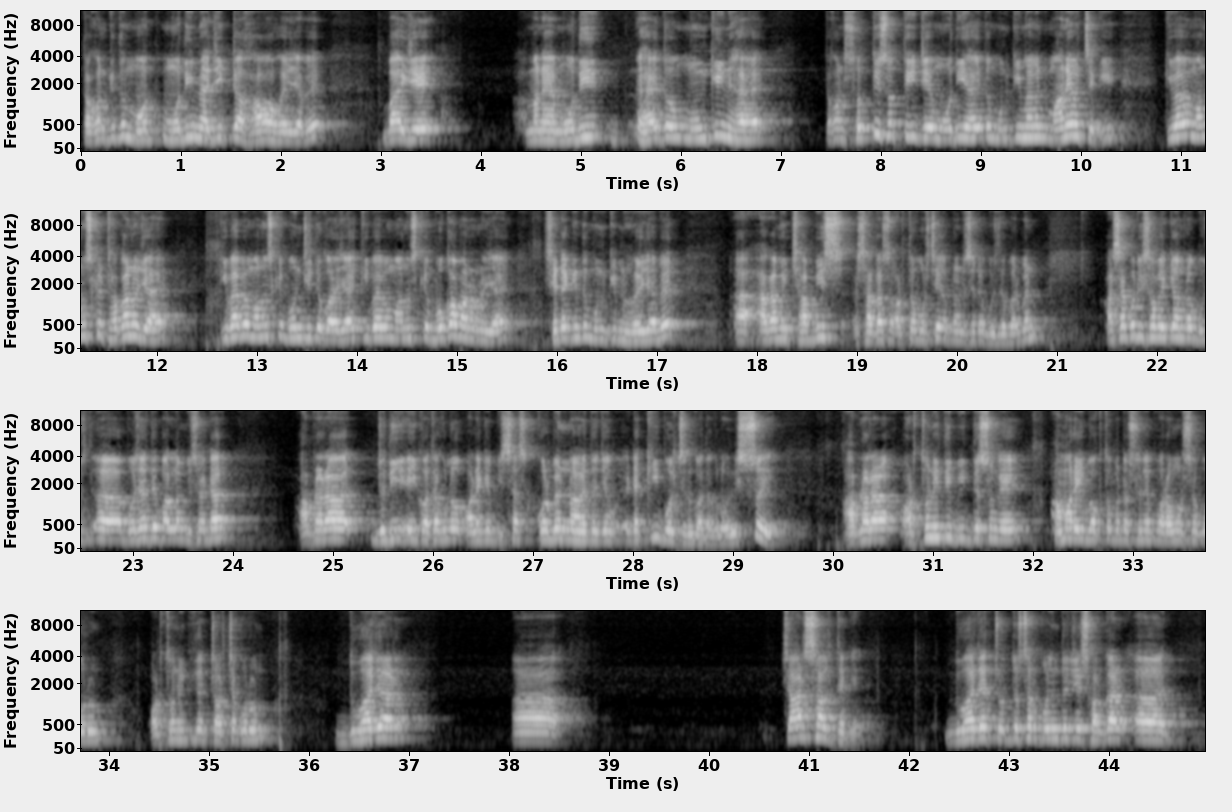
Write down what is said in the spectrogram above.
তখন কিন্তু মদ- ম্যাজিকটা হাওয়া হয়ে যাবে। বা এই যে মানে মোদি হ্যায় তো মুমকিন হ্যায় তখন সত্যি সত্যি যে মোদি হ্যায় তো মুমকিন হ্যায় মানে হচ্ছে কি? কীভাবে মানুষকে ঠকানো যায়, কীভাবে মানুষকে বঞ্চিত করা যায়, কীভাবে মানুষকে বোকা বানানো যায়, সেটা কিন্তু মুমকিন হয়ে যাবে। আগামী ছাব্বিশ, সাতাশ অর্থবর্ষে আপনারা সেটা বুঝতে পারবেন। আশা করি সবাইকে আমরা বুঝ- বোঝাতে পারলাম বিষয়টা। আপনারা যদি এই কথাগুলো অনেকে বিশ্বাস করবেন না হয়তো যে এটা কি বলছেন কথাগুলো, নিশ্চয়ই। আপনারা অর্থনীতিবিদদের সঙ্গে আমার এই বক্তব্যটা শুনে পরামর্শ করুন, অর্থনীতিতে চর্চা করুন। দু চার সাল থেকে দু হাজার চোদ্দ সাল পর্যন্ত যে সরকার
